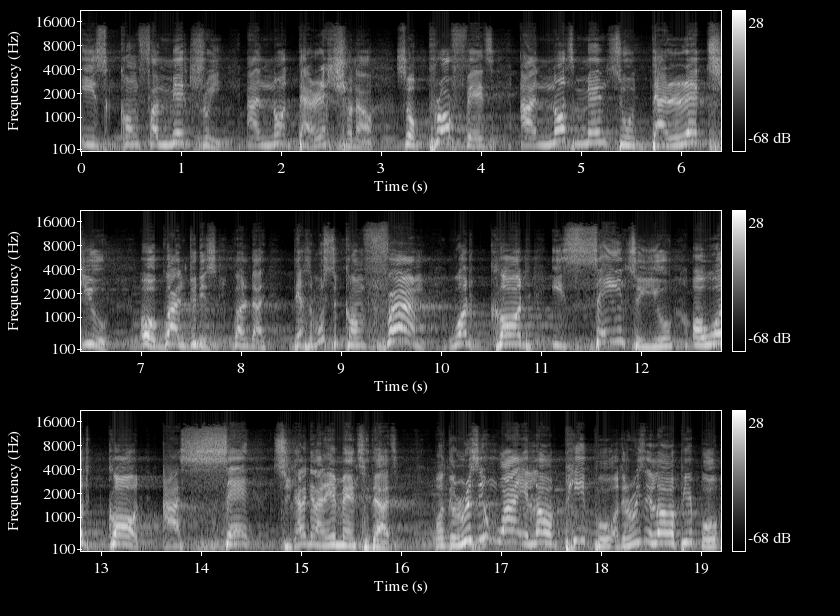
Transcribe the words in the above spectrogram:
is confirmatory and not directional. So, prophets are not meant to direct you. Oh, go and do this, go and do that. They're supposed to confirm what God is saying to you or what God has said to you. Can I get an amen to that? But the reason why a lot of people, or the reason a lot of people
